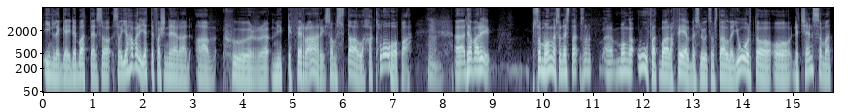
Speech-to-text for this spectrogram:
inlägget i debatten, så, så jag har varit jättefascinerad av hur mycket Ferrari som stall har klåpat. Mm. Uh, det har varit så många, så nästan, så, uh, många ofattbara felbeslut som stallet gjort och, och det känns som att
